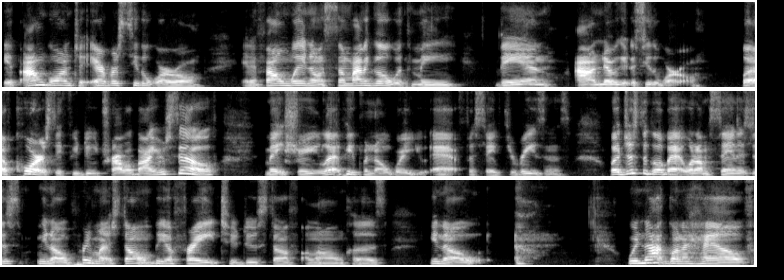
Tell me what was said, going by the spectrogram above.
if I'm going to ever see the world and if I'm waiting on somebody to go with me, then I'll never get to see the world. But of course, if you do travel by yourself, make sure you let people know where you at for safety reasons. But just to go back, what I'm saying is just, you know, pretty much don't be afraid to do stuff alone because, you know, we're not going to have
